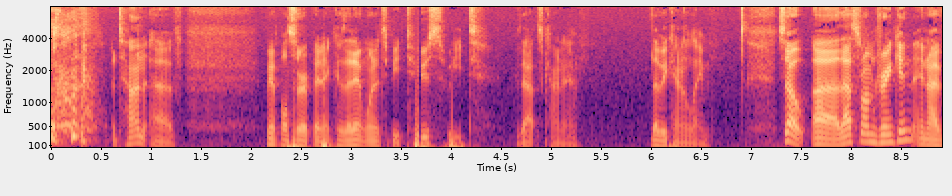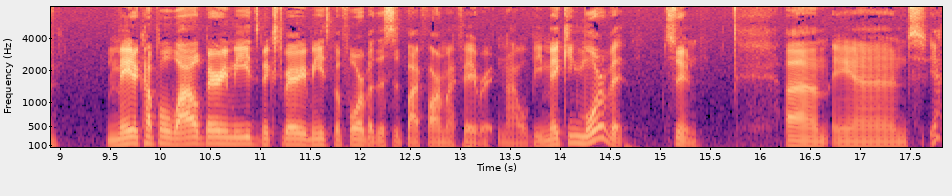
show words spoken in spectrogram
a ton of maple syrup in it because I didn't want it to be too sweet. That was kind of that'd be kind of lame. So uh, that's what I'm drinking, and I've made a couple wild berry meads, mixed berry meads before, but this is by far my favorite, and I will be making more of it soon. Um, and yeah.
